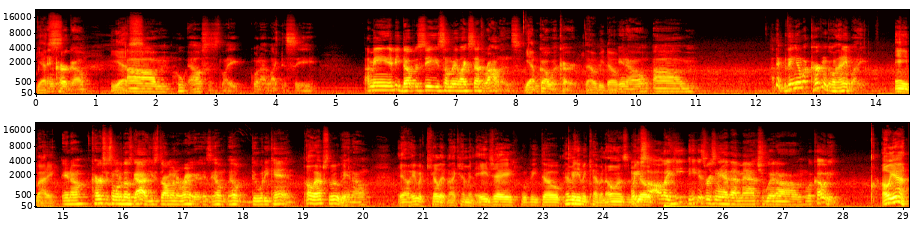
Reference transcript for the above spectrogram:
Yes. and Kurt go. Yes. Um, who else is like what I like to see? I mean, it'd be dope to see somebody like Seth Rollins Yep. go with Kurt. that would be dope. You know, um, I think, but then you know what? Kurt can go with anybody. Anybody. You know, Kurt's just one of those guys. You just throw him in the ring, he'll he'll do what he can. Oh, absolutely. You know, Yeah, he would kill it. Like him and AJ would be dope. Him and even Kevin Owens would well, be you dope. saw like he he just recently had that match with um with Cody. Oh yeah,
